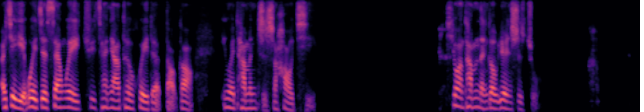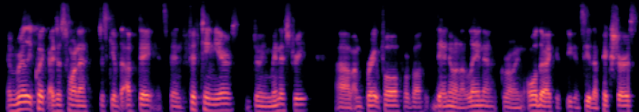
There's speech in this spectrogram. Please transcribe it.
而且也为这三位去参加特会的祷告，因为他们只是好奇，希望他们能够认识主。And really quick, I just want to just give the update. It's been 15 years doing ministry. Um, I'm grateful for both Daniel and Elena growing older. I could, you can see the pictures.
